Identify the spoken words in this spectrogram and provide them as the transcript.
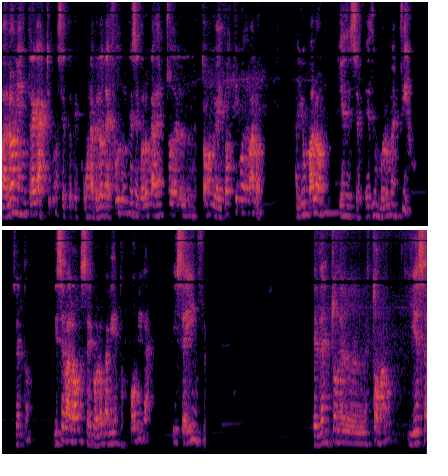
balones intragástricos, ¿cierto? que es como una pelota de fútbol que se coloca dentro del estómago y hay dos tipos de balón. Hay un balón que es de, un volumen fijo, ¿cierto? Y ese balón se coloca vía endoscópica y se infla dentro del estómago y ese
